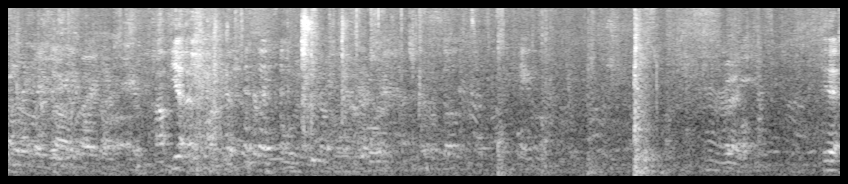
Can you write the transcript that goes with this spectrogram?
Uh, yeah, that's fine. Perfect. Cool, move this out of the way. All right. Yeah.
